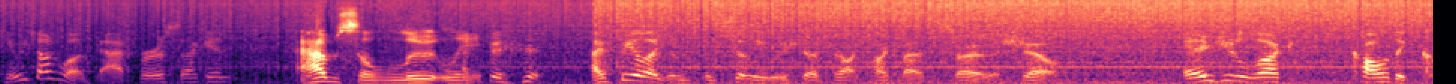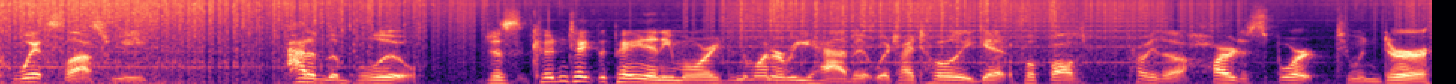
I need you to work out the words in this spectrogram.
Can we talk about that for a second? Absolutely. I feel like it's, something we should have talked talk about at the start of the show. Andrew Luck called it quits last week, out of the blue. Just couldn't take the pain anymore. He didn't want to rehab it, which I totally get. Football's probably the hardest sport to endure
